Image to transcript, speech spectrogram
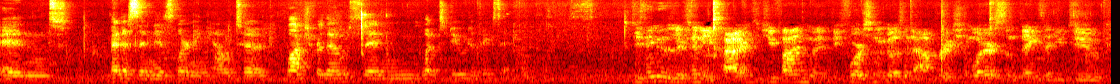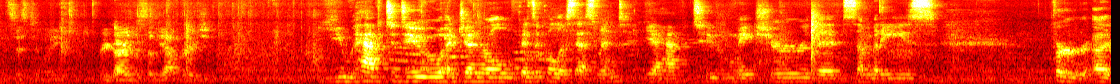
And medicine is learning how to watch for those and what to do to fix it. Do you think that there's any patterns that you find when before someone goes into operation? What are some things that you do consistently, regardless of the operation? You have to do a general physical assessment. You have to make sure that somebody's, for uh,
